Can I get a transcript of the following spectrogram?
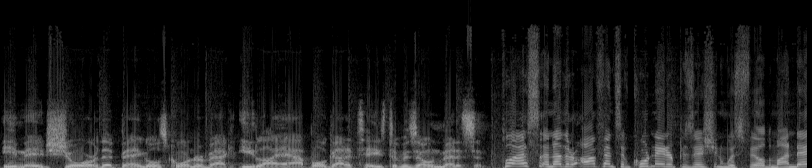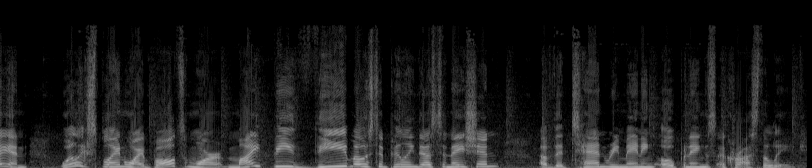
He made sure that Bengals cornerback Eli Apple got a taste of his own medicine. Plus, another offensive coordinator position was filled Monday, and we'll explain why Baltimore might be the most appealing destination of the 10 remaining openings across the league.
